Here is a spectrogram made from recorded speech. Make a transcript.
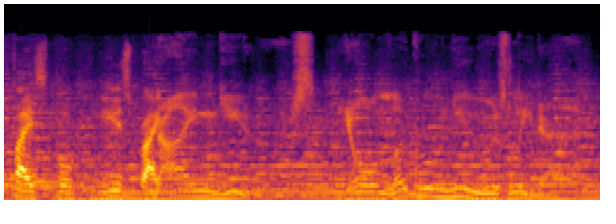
Facebook news break. Nine News, your local news leader.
